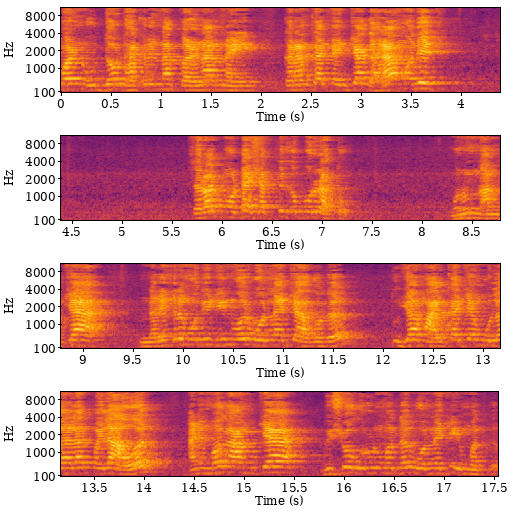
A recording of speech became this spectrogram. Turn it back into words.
पण उद्धव ठाकरेंना कळणार नाही. कारण का त्यांच्या घरामध्येच सर्वात मोठा शक्ती कपूर राहतो. म्हणून आमच्या नरेंद्र मोदीजींवर बोलण्याच्या अगोदर तुझ्या मालकाच्या मुलाला पहिला आवर आणि मग आमच्या विश्वगुरूंबद्दल बोलण्याची हिंमत कर.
